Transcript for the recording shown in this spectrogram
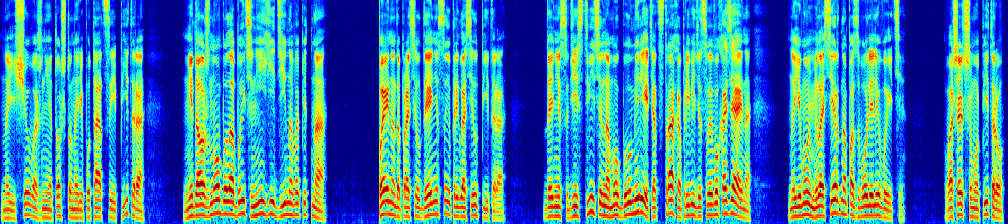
Но еще важнее то, что на репутации Питера не должно было быть ни единого пятна. Пейна допросил Денниса и пригласил Питера. Деннис действительно мог бы умереть от страха при виде своего хозяина — но ему милосердно позволили выйти. Вошедшему Питеру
